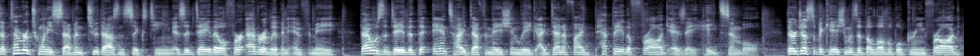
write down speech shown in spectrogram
September 27, 2016 is a day that will forever live in infamy. That was the day that the Anti-Defamation League identified Pepe the Frog as a hate symbol. Their justification was that the lovable green frog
